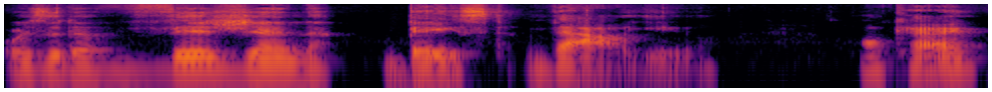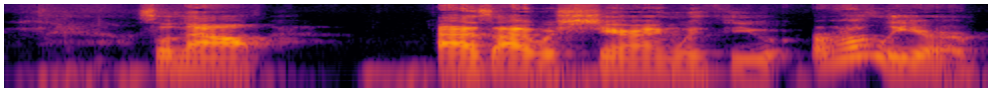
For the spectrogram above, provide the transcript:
or is it a vision based value? Okay. So now, as I was sharing with you earlier,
